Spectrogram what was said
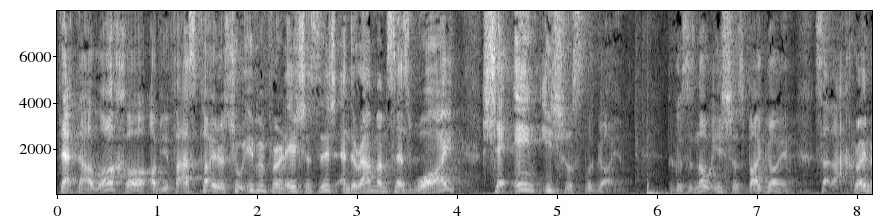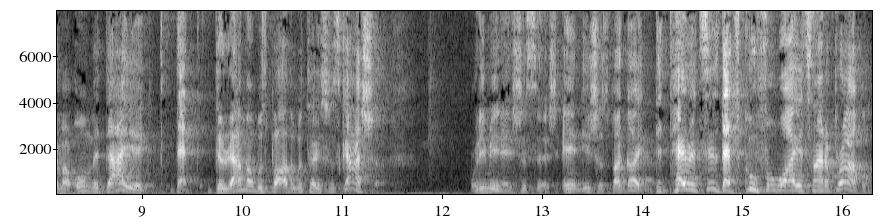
That the halacha of Yifas Toyer is true even for an Eshes Ish, and the Rambam says why? She'ein Ishus L'goyim. Because there's no Ishus by Goyim. So the Achrayim are all medayik that the Rambam was bothered with Tosfos Kasha. What do you mean Eshes Ish? Ein Ishus by Goyim. The Teretz is that's good for why it's not a problem.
